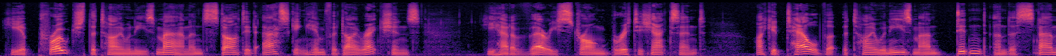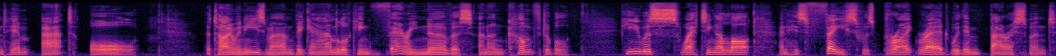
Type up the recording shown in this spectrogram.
he approached the Taiwanese man and started asking him for directions. He had a very strong British accent. I could tell that the Taiwanese man didn't understand him at all. The Taiwanese man began looking very nervous and uncomfortable. He was sweating a lot and his face was bright red with embarrassment.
